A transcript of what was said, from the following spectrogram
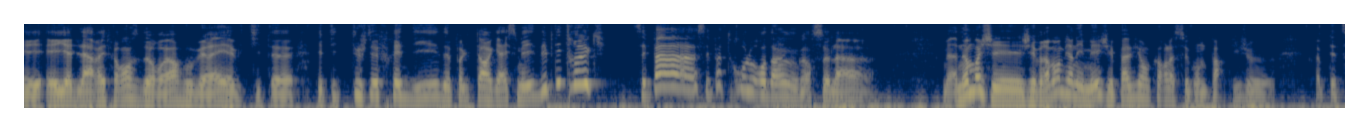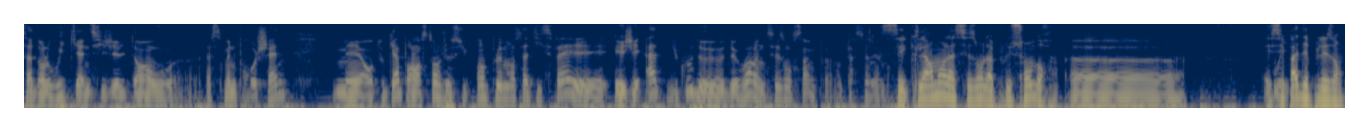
Et il y a de la référence d'horreur, vous verrez, il y a des petites, des petites touches de Freddy, de Poltergeist, mais des petits trucs. C'est pas, c'est pas trop lourdin encore cela. Mais, ah non, moi j'ai j'ai vraiment bien aimé. J'ai pas vu encore la seconde partie. Je ferai peut-être ça dans le week-end si j'ai le temps ou euh, la semaine prochaine. Mais en tout cas, pour l'instant, je suis amplement satisfait et, et j'ai hâte du coup de, de voir une saison 5 euh, personnellement. C'est clairement la saison la plus sombre. euh, Et c'est Oui. pas déplaisant.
